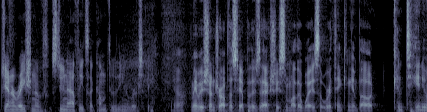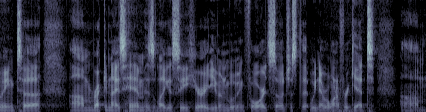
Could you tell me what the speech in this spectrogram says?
generation of student athletes that come through the university. Yeah, maybe I shouldn't drop this yet, but there's actually some other ways that we're thinking about continuing to um, recognize him, his legacy here, even moving forward. So just that we never want to forget um,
